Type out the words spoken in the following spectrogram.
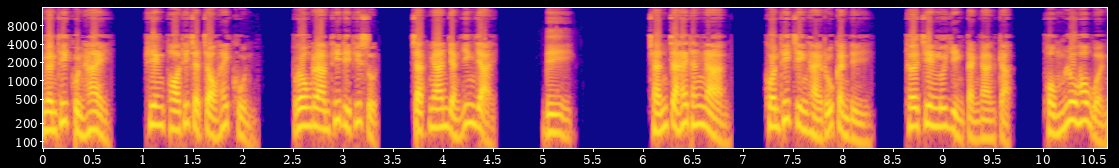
เงินที่คุณให้ เพียงพอที่จะจองให้คุณ โรงแรมที่ดีที่สุด จัดงานอย่างยิ่งใหญ่ ดี ฉันจะให้ทั้งงาน คนที่จริงหายรู้กันดี เธอเจียงลุยหญิงแต่งงานกับ ผมลู่เฮาหวน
